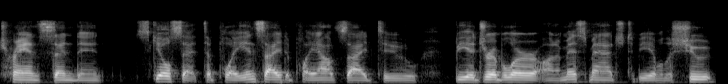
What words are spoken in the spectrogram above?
transcendent skill set to play inside, to play outside, to be a dribbler on a mismatch, to be able to shoot.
